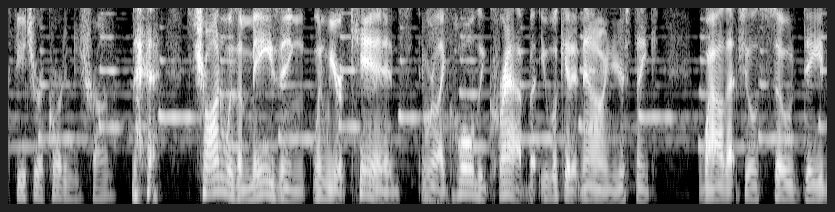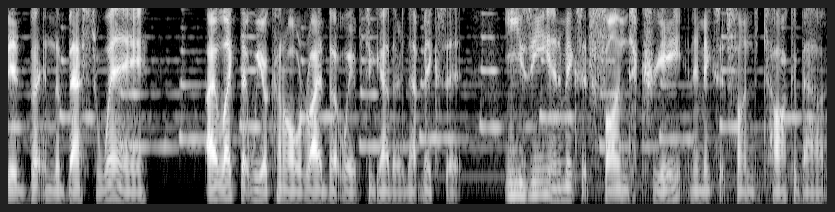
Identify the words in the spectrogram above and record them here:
The future according to Tron. Tron was amazing when we were kids, and we're like, holy crap. But you look at it now and you just think, wow, that feels so dated, but in the best way. I like that we are kind of all ride that wave together. That makes it easy and it makes it fun to create and it makes it fun to talk about.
